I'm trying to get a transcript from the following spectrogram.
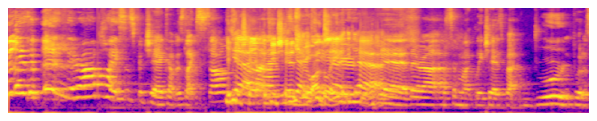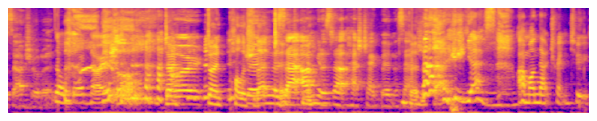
But there's a, there are places for chair covers, like some. If Yeah. chair, if your chair's Yeah, real if ugly. chair- yeah. yeah, there are some ugly chairs, but don't put a sash on it. oh god, no. Don't don't polish burn that. the too. sash. I'm gonna start hashtag burn the sash. Burn the sash. yes, I'm on that trend too.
